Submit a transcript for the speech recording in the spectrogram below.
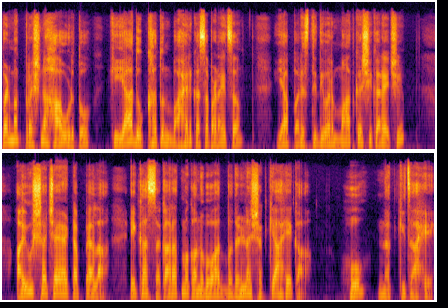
पण मग प्रश्न हा उडतो की या दुःखातून बाहेर कसं पडायचं? या परिस्थितीवर मात कशी करायची? आयुष्याच्या या टप्प्याला एका सकारात्मक अनुभवात बदलणं शक्य आहे का? हो नक्कीच आहे.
